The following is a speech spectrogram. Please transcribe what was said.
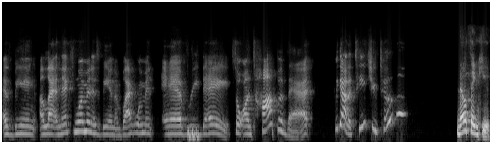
as being a Latinx woman, as being a Black woman every day. So on top of that, we got to teach you too. No, thank you.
